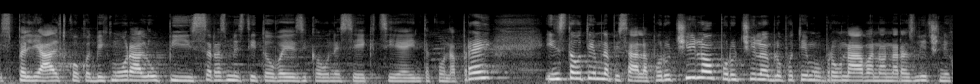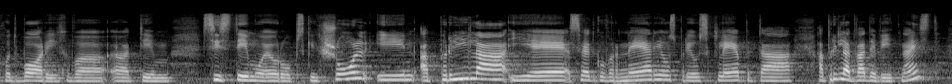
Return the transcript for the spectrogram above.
speljali tako, kot bi jih morali, upis, razmestitev v jezikovne sekcije in tako naprej in sta o tem napisala poročilo. Poročilo je bilo potem obravnavano na različnih odborih v uh, tem sistemu evropskih šol in aprila je svet guvernerjev sprejel sklep, da aprila 2019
